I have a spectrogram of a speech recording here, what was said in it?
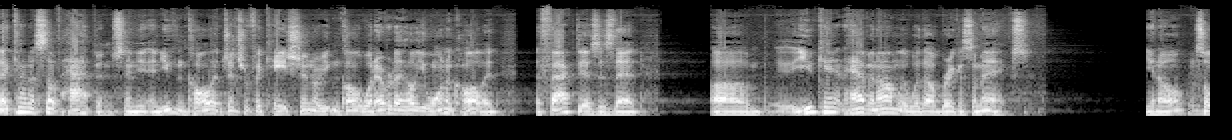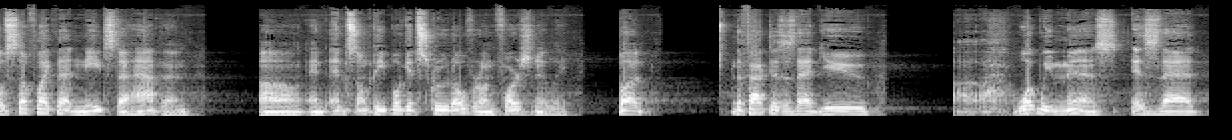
that kind of stuff happens, and you, and you can call it gentrification or you can call it whatever the hell you want to call it. The fact is, is that um, you can't have an omelet without breaking some eggs. You know, so stuff like that needs to happen, uh, and and some people get screwed over, unfortunately. But the fact is, is that you, uh, what we miss is that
